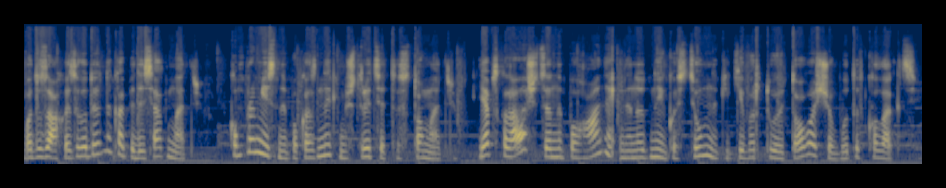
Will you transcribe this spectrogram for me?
Водозахист годинника 50 метрів. Компромісний показник між 30 та 100 метрів. Я б сказала, що це непоганий і не нудний костюмник, який вартує того, щоб бути в колекції.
